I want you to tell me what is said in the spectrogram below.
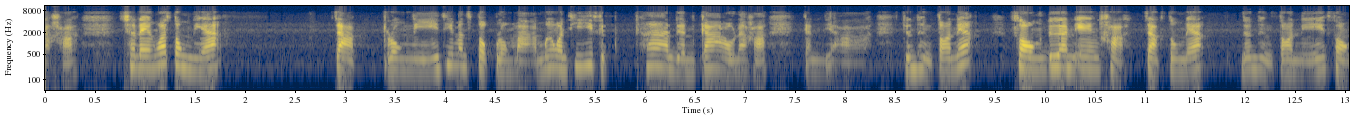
นะคะ แสดงว่าตรงเนี้ยจากตรงนี้ที่มันตกลงมาเมื่อวันที่ 25 เดือน 9 นะคะ กันยา จนถึงตอนเนี้ยสองเดือนเองค่ะ จากตรงเนี้ยจนถึงตอนนี้สอง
